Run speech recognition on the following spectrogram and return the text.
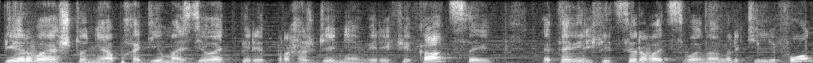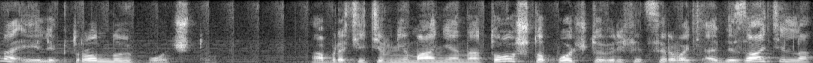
Первое, что необходимо сделать перед прохождением верификации, это верифицировать свой номер телефона и электронную почту. Обратите внимание на то, что почту верифицировать обязательно,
